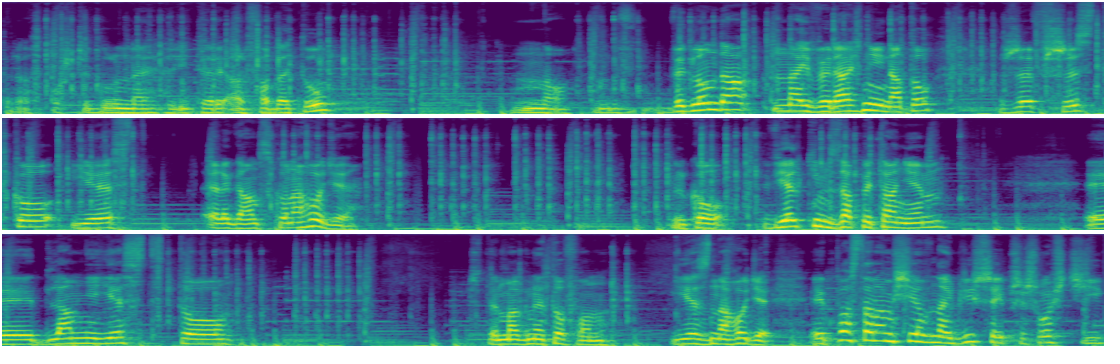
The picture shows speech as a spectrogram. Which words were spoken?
Teraz poszczególne litery alfabetu. No, wygląda najwyraźniej na to, że wszystko jest elegancko na chodzie. Tylko wielkim zapytaniem yy, dla mnie jest to, czy ten magnetofon jest na chodzie. Yy, Postaram się w najbliższej przyszłości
